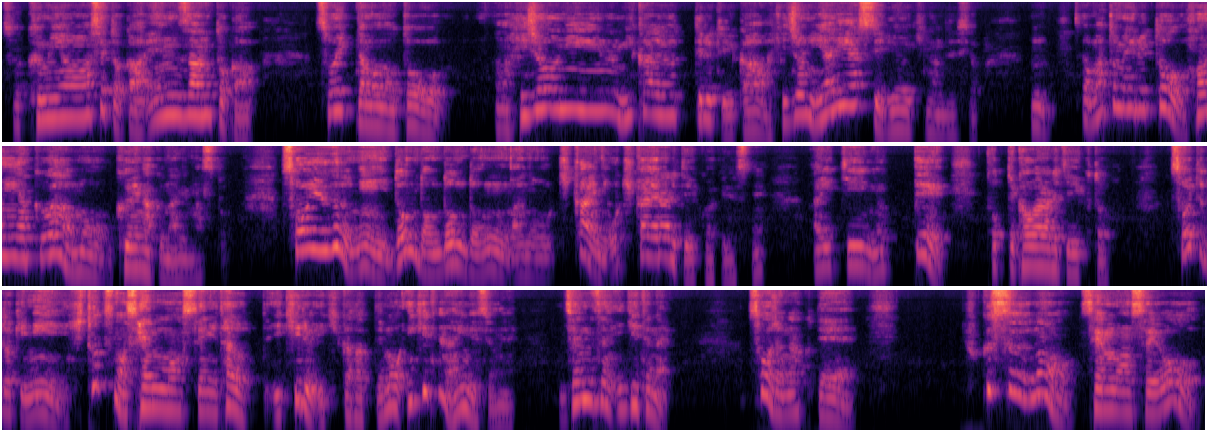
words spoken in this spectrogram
その組み合わせとか演算とか、そういったものと、あの非常に似通ってるというか、非常にやりやすい領域なんですよ。うん、まとめると、翻訳はもう食えなくなりますと。そういうふうに、どんどんどんどんあの機械に置き換えられていくわけですね。IT によって取って代わられていくと。そういった時に、一つの専門性に頼って生きる生き方ってもう生きてないんですよね。全然生きてない。そうじゃなくて、複数の専門性を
